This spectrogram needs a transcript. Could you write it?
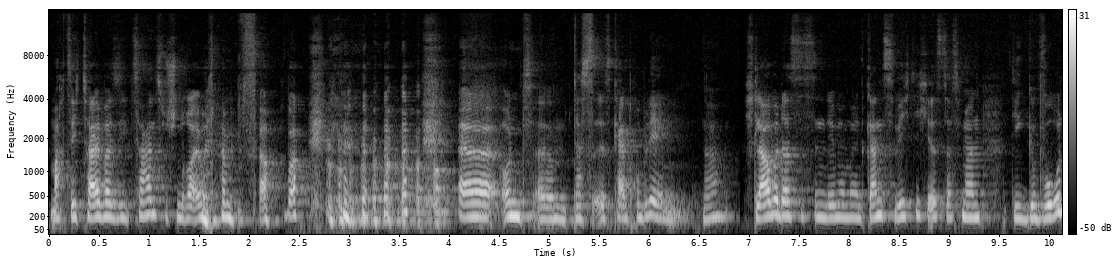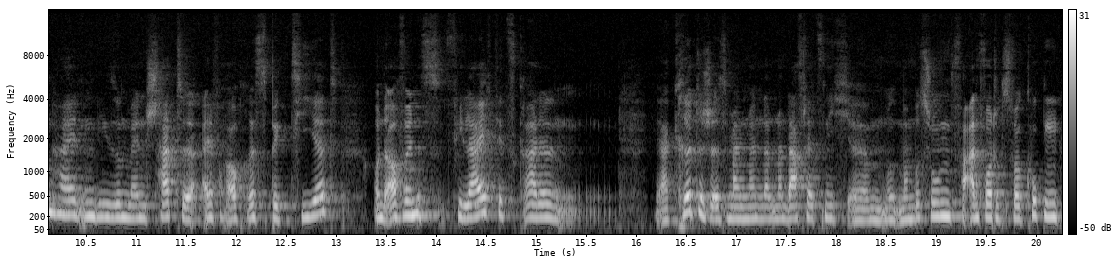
macht sich teilweise die Zahnzwischenräume damit sauber. äh, und ähm, das ist kein Problem. Ne? Ich glaube, dass es in dem Moment ganz wichtig ist, dass man die Gewohnheiten, die so ein Mensch hatte, einfach auch respektiert. Und auch wenn es vielleicht jetzt gerade ja, kritisch ist, man, man, man darf jetzt nicht, ähm, man muss schon verantwortungsvoll gucken,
